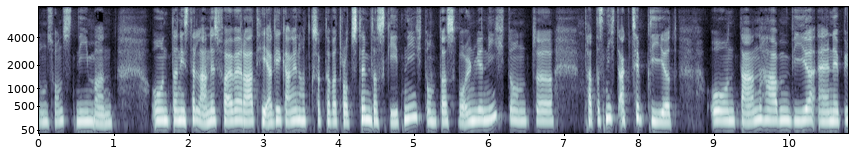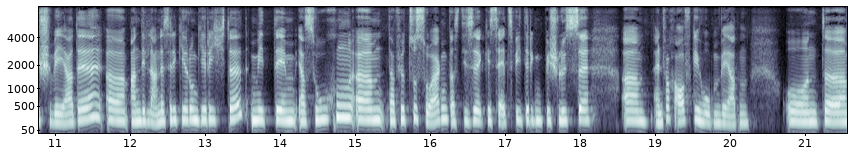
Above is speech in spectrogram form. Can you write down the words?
Und sonst niemand. Und dann ist der Landesfeuerwehrrat hergegangen und hat gesagt, aber trotzdem, das geht nicht und das wollen wir nicht und hat das nicht akzeptiert. Und dann haben wir eine Beschwerde äh, an die Landesregierung gerichtet mit dem Ersuchen, ähm, dafür zu sorgen, dass diese gesetzwidrigen Beschlüsse ähm, einfach aufgehoben werden. Und äh,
